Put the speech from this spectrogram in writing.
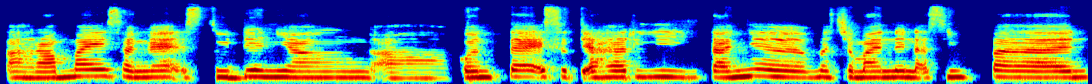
uh, ramai sangat student yang uh, kontak setiap hari tanya macam mana nak simpan.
